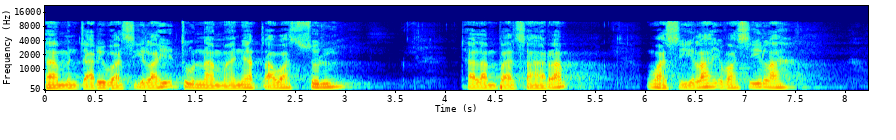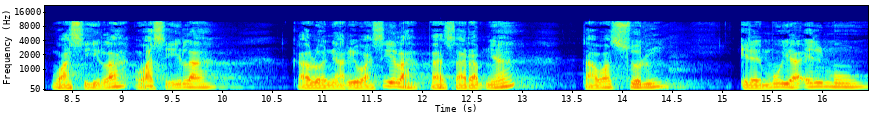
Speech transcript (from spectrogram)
Nah, mencari wasilah itu namanya tawassul. Dalam bahasa Arab, wasilah, wasilah. Wasilah, wasilah. Kalau nyari wasilah, bahasa Arabnya tawassul. Ilmu ya ilmu.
